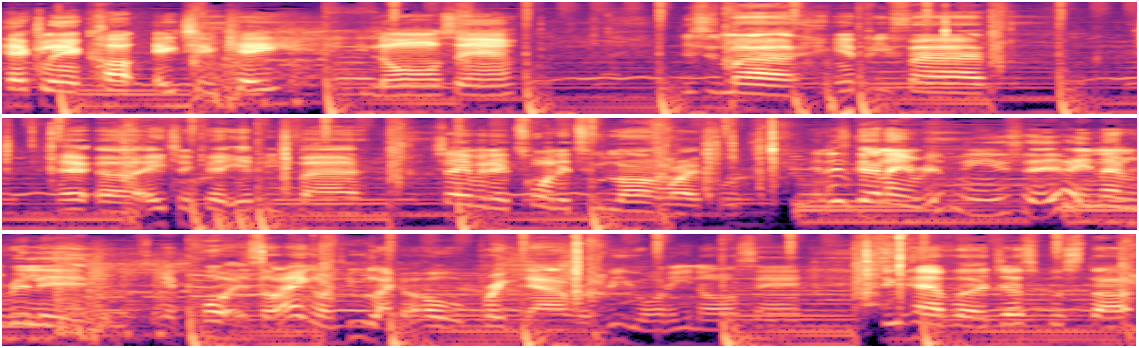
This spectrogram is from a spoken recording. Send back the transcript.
Heckler & Koch H&K. You know what I'm saying? This is my MP5 uh, H&K MP5 shaving at 22 long rifle. And this gun ain't, I mean, it ain't nothing really important, so I ain't gonna do like a whole breakdown review on it, you know what I'm saying? Do have an adjustable stock.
